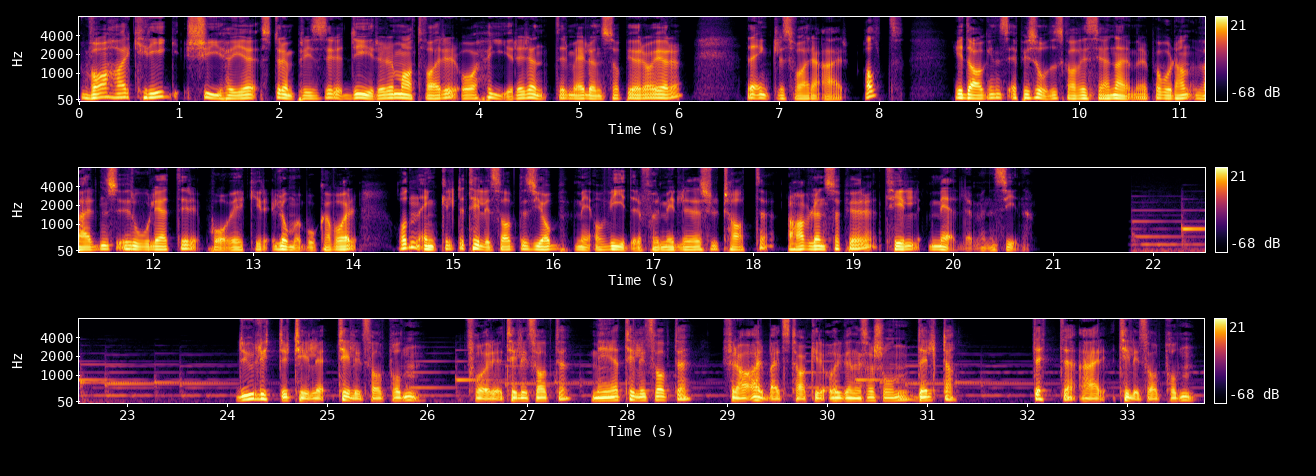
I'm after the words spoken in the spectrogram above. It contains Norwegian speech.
Hva har krig, skyhøye strømpriser, dyrere matvarer og høyere renter med lønnsoppgjøret å gjøre? Det enkle svaret er alt. I dagens episode skal vi se nærmere på hvordan verdens uroligheter påvirker lommeboka vår, og den enkelte tillitsvalgtes jobb med å videreformidle resultatet av lønnsoppgjøret til medlemmene sine. Du lytter til Tillitsvalgpodden for tillitsvalgte, med tillitsvalgte, fra arbeidstakerorganisasjonen Delta. Dette er Tillitsvalgpodden.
